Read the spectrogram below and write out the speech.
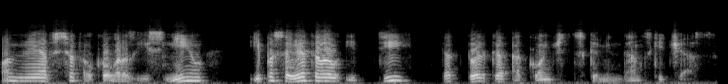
Он мне все толково разъяснил, — и посоветовал идти, как только окончится комендантский час.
